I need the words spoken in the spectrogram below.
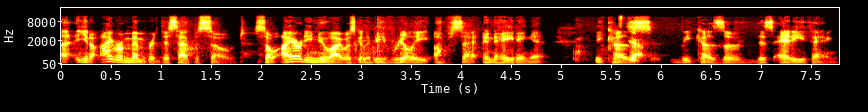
uh, you know, I remembered this episode. So I already knew I was going to be really upset and hating it because because of this Eddie thing.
